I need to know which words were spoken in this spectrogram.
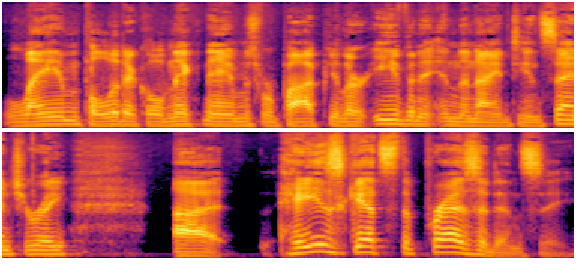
Lame political nicknames were popular even in the 19th century. Uh, Hayes gets the presidency.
